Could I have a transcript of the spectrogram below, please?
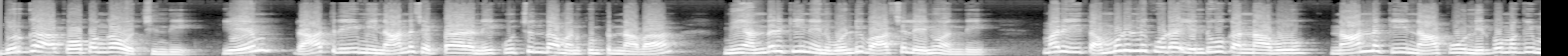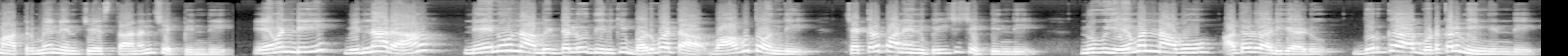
దుర్గా కోపంగా వచ్చింది. ఏం? రాత్రి మీ నాన్న చెప్పారని కూర్చుందామనుకుంటున్నావా మీ అందరికీ నేను వండి వార్చలేను అంది. మరి తమ్ముడిని కూడా ఎందుకు కన్నావు? నాన్నకి నాకు నిర్పమకి మాత్రమే నేను చేస్తానని చెప్పింది. ఏమండి? విన్నారా? నేను నా బిడ్డలు దీనికి బరువట వాగుతోంది. చక్రపాణిని పిలిచి చెప్పింది. నువ్వు ఏమన్నావు? అతడు అడిగాడు. దుర్గా గుటకలు మింగింది.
